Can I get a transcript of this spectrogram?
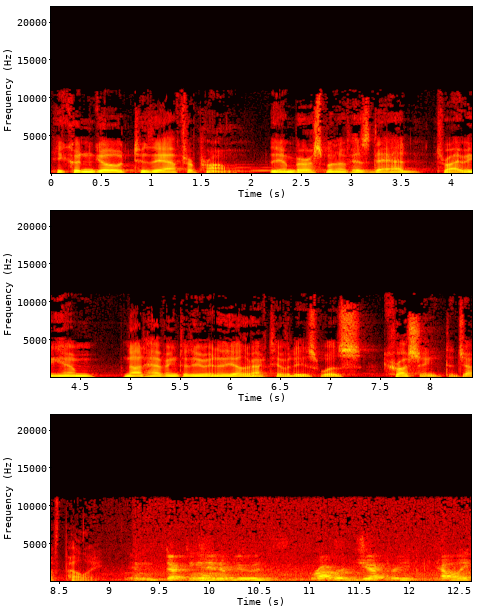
He couldn't go to the after prom. The embarrassment of his dad driving him, not having to do any of the other activities, was crushing to Jeff Pelley. Conducting an interview with Robert Jeffrey Pelley.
